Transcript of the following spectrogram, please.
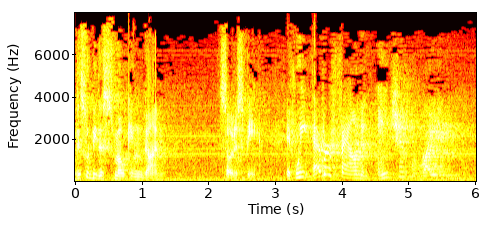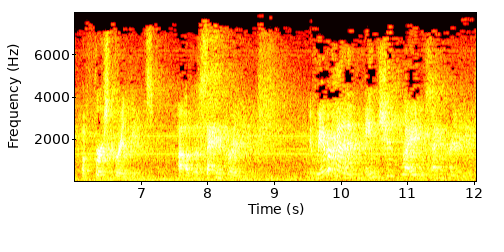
This would be the smoking gun, so to speak. If we ever found an ancient writing of 1 Corinthians, of 2 Corinthians, if we ever found an ancient writing of 2 Corinthians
